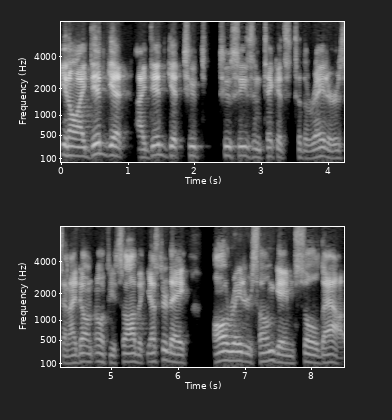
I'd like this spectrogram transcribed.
you know, I did get I did get two two season tickets to the Raiders, and I don't know if you saw, but yesterday all Raiders home games sold out.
